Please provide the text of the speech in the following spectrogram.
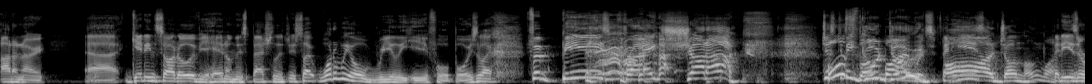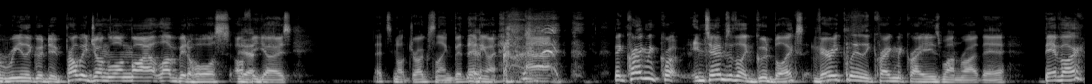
I don't know, uh, get inside all of your head on this bachelor. Just like, what are we all really here for, boys? Like, for beers, Craig, shut up. Just to be good Longmire dudes. But oh, he's John Longmire. but he's a really good dude. Probably John Longmire. Love a bit of horse. Off Yeah. he goes. That's not drug slang, but anyway. Uh, but Craig McRae, in terms of like good blokes, very clearly Craig McRae is one right there. Bevo,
